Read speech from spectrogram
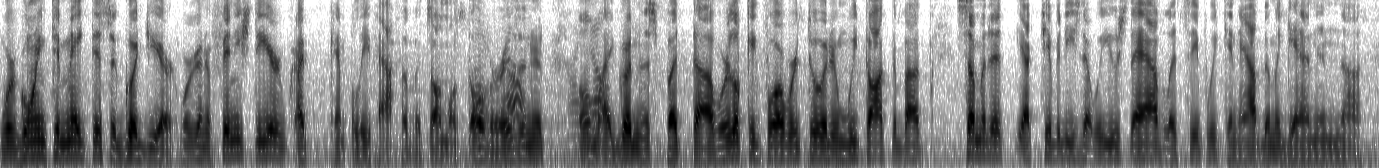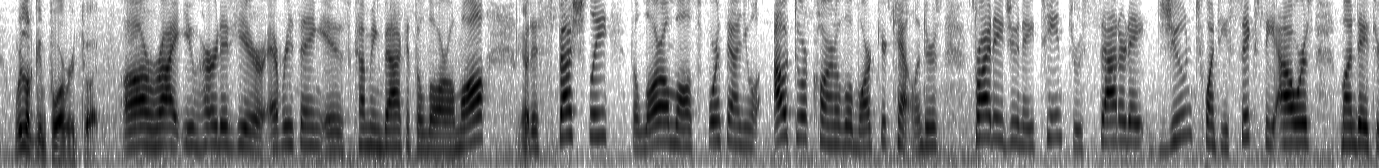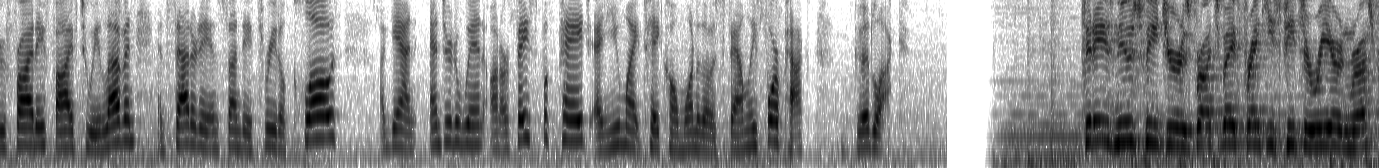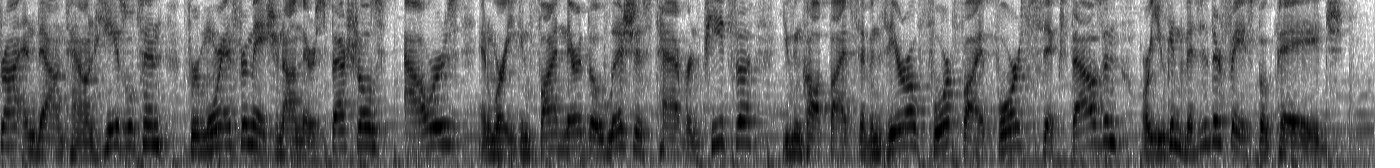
We're going to make this a good year. We're going to finish the year. I can't believe half of it's almost over, isn't it? I oh know. my goodness! But uh, we're looking forward to it, and we talked about some of the activities that we used to have. Let's see if we can have them again, and uh, we're looking forward to it. All right, you heard it here. Everything is coming back at the Laurel Mall, but especially the Laurel Mall's fourth annual Outdoor Carnival. Mark your calendars. Friday, June 18th through Saturday, June 26th. The hours Monday through Friday, 5 to 11, and Saturday and Sunday, 3 to close. Again, enter to win on our Facebook page, and you might take home one of those family four packs. Good luck. Today's news feature is brought to you by Frankie's Pizzeria and Restaurant in downtown Hazleton. For more information on their specials, hours, and where you can find their delicious tavern pizza, you can call 570 454 6000 or you can visit their Facebook page.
